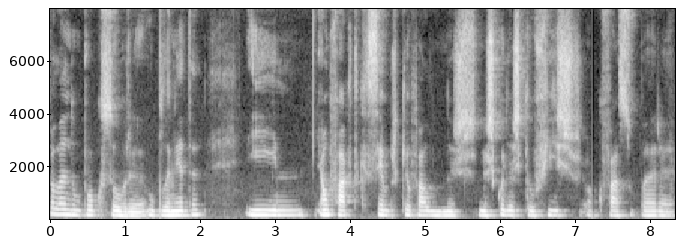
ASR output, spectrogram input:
falando um pouco sobre o planeta, e é um facto que sempre que eu falo nas, nas escolhas que eu fiz ou que faço para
